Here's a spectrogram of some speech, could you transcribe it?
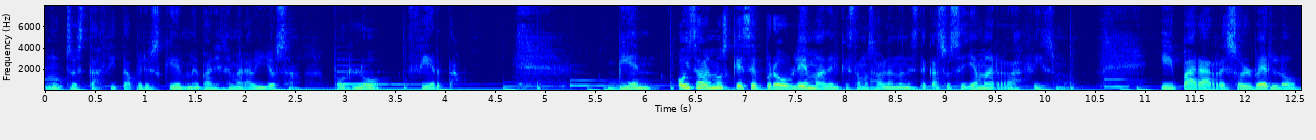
mucho esta cita, pero es que me parece maravillosa por lo cierta. Bien, hoy sabemos que ese problema del que estamos hablando en este caso se llama racismo. Y para resolverlo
